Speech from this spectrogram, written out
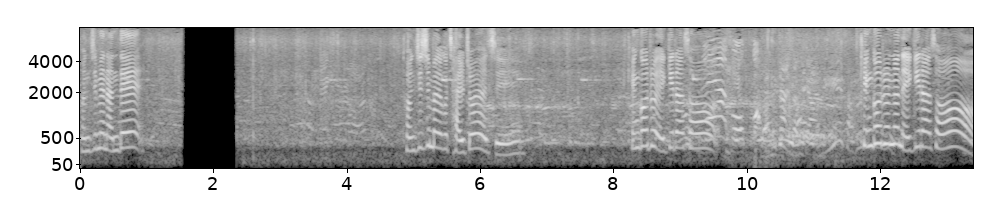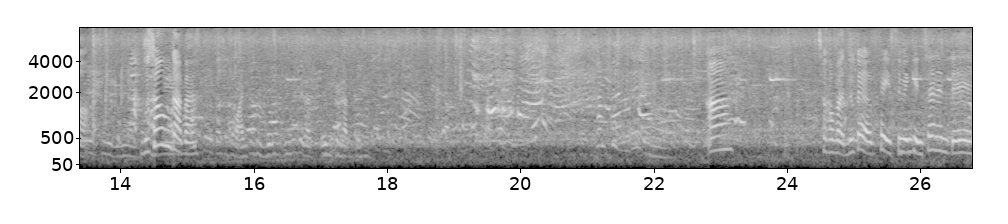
던지면 안 돼. 던지지 말고 잘 줘야지. 캥거루 애기라서 캥거루는 애기라서 무서운가 봐. 아, 저거 봐. 누가 옆에 있으면 괜찮은데.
